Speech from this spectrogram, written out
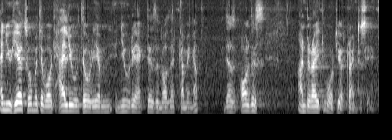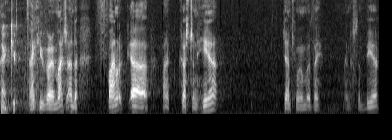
And you hear so much about HALEU, thorium, new reactors and all that coming up. Does all this underwrite what you're trying to say? Thank you. Thank you very much. And a final, uh, final question here. Gentleman with the innocent beard.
